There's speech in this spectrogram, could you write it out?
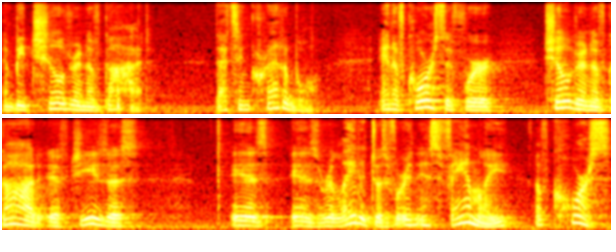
and be children of God. That's incredible. And of course, if we're children of God, if Jesus is, is related to us, if we're in his family, of course,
